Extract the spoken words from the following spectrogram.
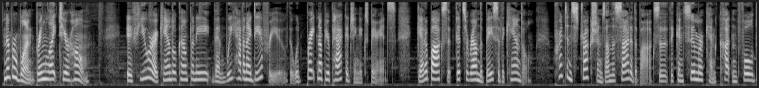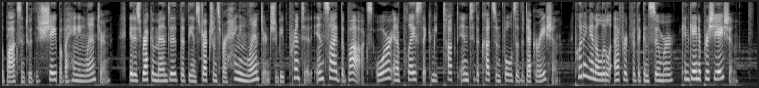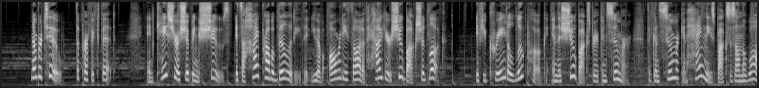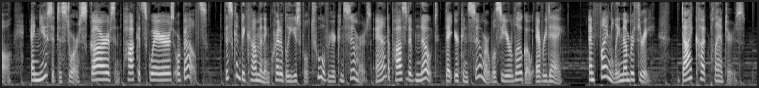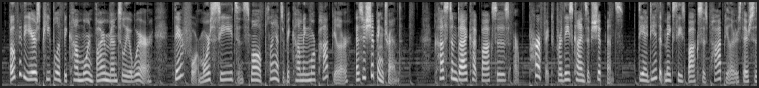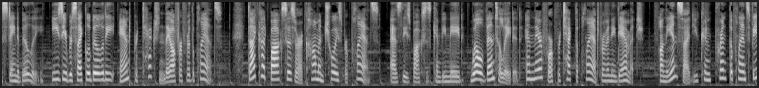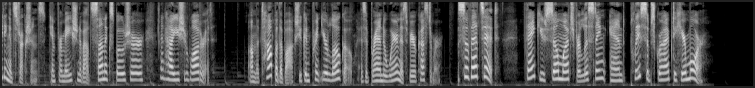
Number 1. Bring light to your home. If you are a candle company, then we have an idea for you that would brighten up your packaging experience. Get a box that fits around the base of the candle. Print instructions on the side of the box so that the consumer can cut and fold the box into the shape of a hanging lantern. It is recommended that the instructions for hanging lanterns should be printed inside the box or in a place that can be tucked into the cuts and folds of the decoration. Putting in a little effort for the consumer can gain appreciation. Number two, the perfect fit. In case you're shipping shoes, it's a high probability that you have already thought of how your shoebox should look. If you create a loop hook in the shoebox for your consumer, the consumer can hang these boxes on the wall and use it to store scarves and pocket squares or belts. This can become an incredibly useful tool for your consumers and a positive note that your consumer will see your logo every day. And finally, number three, die cut planters. Over the years, people have become more environmentally aware. Therefore, more seeds and small plants are becoming more popular as a shipping trend. Custom die cut boxes are perfect for these kinds of shipments. The idea that makes these boxes popular is their sustainability, easy recyclability, and protection they offer for the plants. Die cut boxes are a common choice for plants, as these boxes can be made well ventilated and therefore protect the plant from any damage. On the inside, you can print the plant's feeding instructions, information about sun exposure, and how you should water it. On the top of the box, you can print your logo as a brand awareness for your customer. So that's it. Thank you so much for listening, and please subscribe to hear more.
